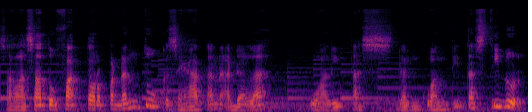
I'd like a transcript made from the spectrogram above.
Salah satu faktor penentu kesehatan adalah kualitas dan kuantitas tidur.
